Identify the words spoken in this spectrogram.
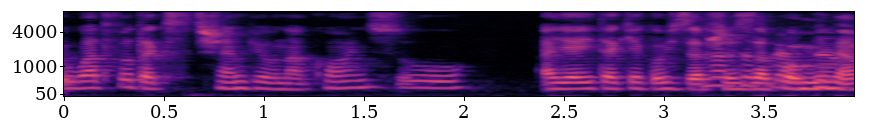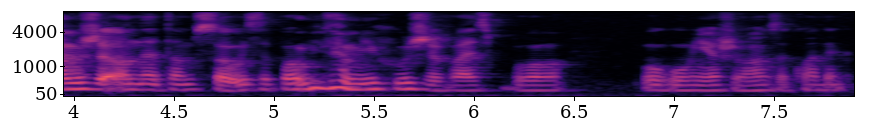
łatwo tak strzępią na końcu, a ja i tak jakoś zawsze No zapominam, prawda. że one tam są i zapominam ich używać, bo, bo głównie używam zakładek.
